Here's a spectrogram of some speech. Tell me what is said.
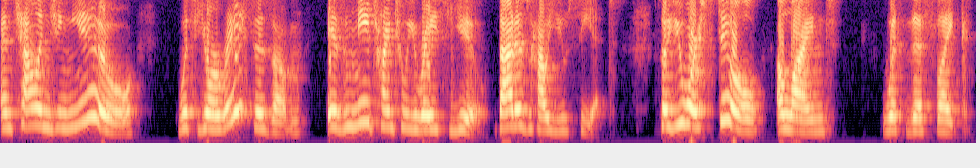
and challenging you with your racism is me trying to erase you. That is how you see it. So you are still aligned with this like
